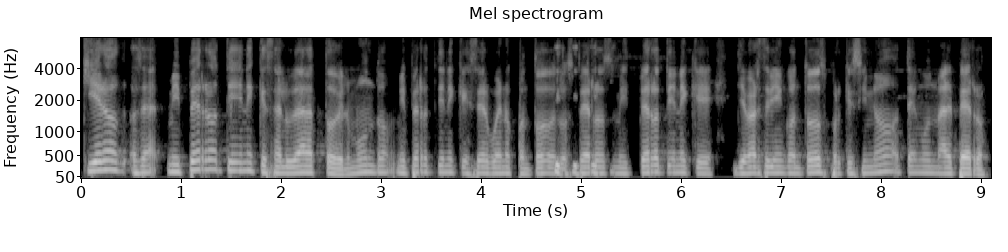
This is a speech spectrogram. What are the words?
quiero, o sea, mi perro tiene que saludar a todo el mundo, mi perro tiene que ser bueno con todos los perros, mi perro tiene que llevarse bien con todos porque si no, tengo un mal perro.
